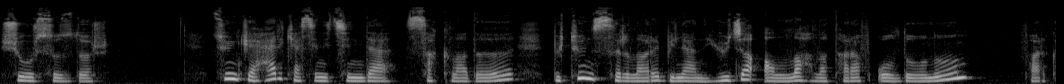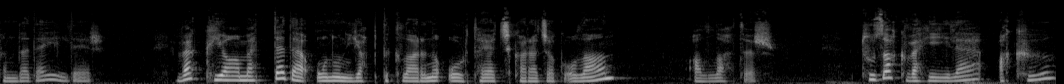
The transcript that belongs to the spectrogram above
şuursuzdur. Çünkü herkesin içinde sakladığı bütün sırları bilen yüce Allah'la taraf olduğunun farkında değildir. Ve kıyamette de onun yaptıklarını ortaya çıkaracak olan Allah'tır. Tuzak ve hile akıl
